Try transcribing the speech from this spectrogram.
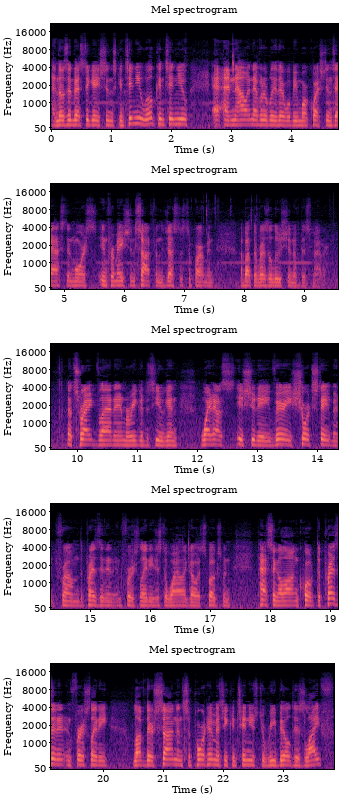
and those investigations continue, will continue. And now, inevitably, there will be more questions asked and more information sought from the Justice Department about the resolution of this matter. That's right, Vlad and Marie. Good to see you again. White House issued a very short statement from the president and first lady just a while ago. A spokesman passing along, quote, the president and first lady love their son and support him as he continues to rebuild his life.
